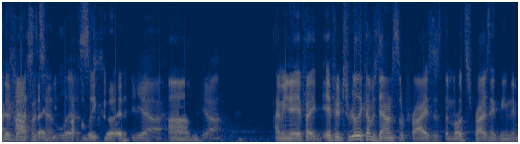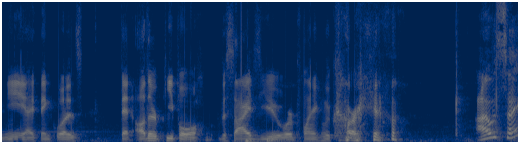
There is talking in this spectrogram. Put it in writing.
the a competent list. Possibly could. Yeah. Um, yeah. I mean, if I if it really comes down to surprises, the most surprising thing to me, I think, was that other people besides you were playing Lucario. I was saying,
